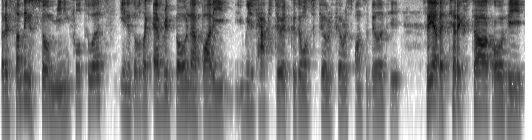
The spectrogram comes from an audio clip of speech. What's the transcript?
but if something is so meaningful to us, you know, it's almost like every bone in our body, we just have to do it because we almost feel feel responsibility. So yeah, the TEDx talk or the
